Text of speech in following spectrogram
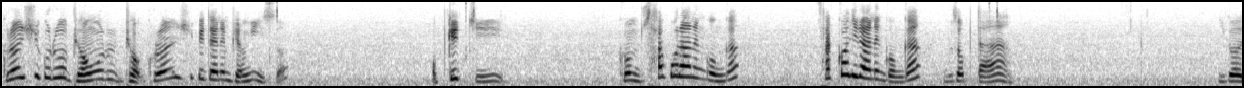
그런 식으로 병으로 병, 그런 식이 되는 병이 있어? 없겠지 그럼 사고라는 건가? 사건이라는 건가? 무섭다 이거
